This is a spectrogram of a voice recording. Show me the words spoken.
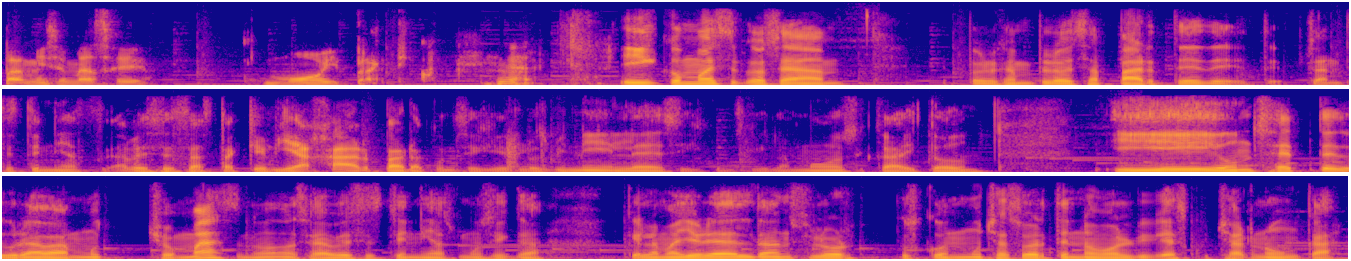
para mí se me hace muy práctico. ¿Y cómo es, o sea, por ejemplo, esa parte de, antes tenías a veces hasta que viajar para conseguir los viniles y conseguir la música y todo. Y un set te duraba mucho más, ¿no? O sea, a veces tenías música que la mayoría del dance floor, pues con mucha suerte no volví a escuchar nunca,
